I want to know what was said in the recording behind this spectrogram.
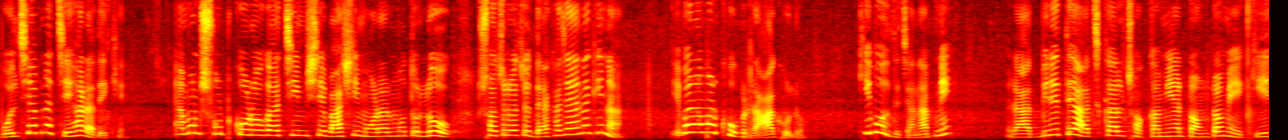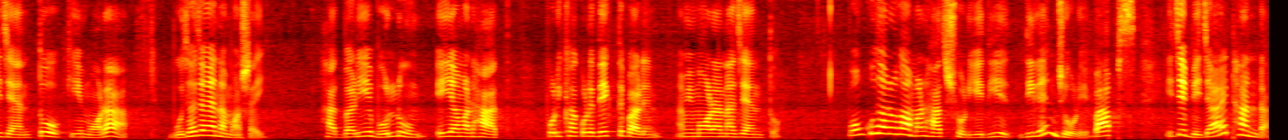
বলছি আপনার চেহারা দেখে। এমন শুঁটকো রোগা, চিমসে বাসি মরার মতো লোক সচরাচর দেখা যায় না কি না? এবার আমার খুব রাগ হলো। কি বলতে চান আপনি? রাত বিরেতে আজকাল ছক্কা মিয়ার টমটমে কে জ্যান্ত, কে মরা, বোঝা যায় না মশাই। হাত বাড়িয়ে বললুম, এই আমার হাত, পরীক্ষা করে দেখতে পারেন, আমি মরা না জ্যান্ত। পঙ্কুদারোগা আমার হাত সরিয়ে দিয়ে দিলেন জোরে, বাপস, এই যে বেজায় ঠান্ডা।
